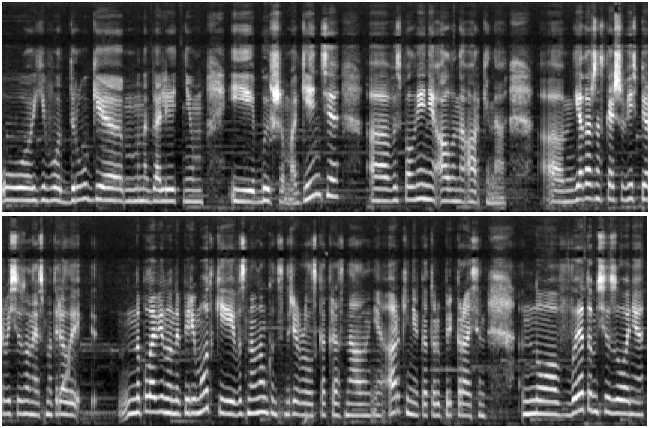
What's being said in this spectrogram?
о его друге, многолетнем и бывшем агенте э, в исполнении Алана Аркина. Я должна сказать, что весь первый сезон я смотрела наполовину на перемотке и в основном концентрировалась как раз на Алане Аркине, который прекрасен. Но в этом сезоне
